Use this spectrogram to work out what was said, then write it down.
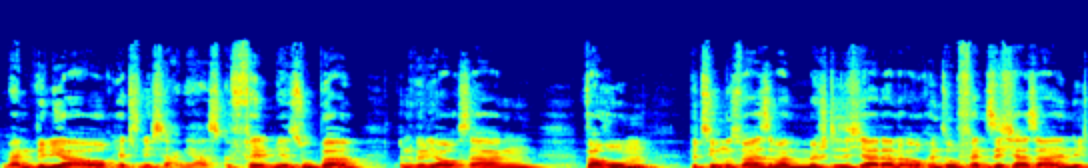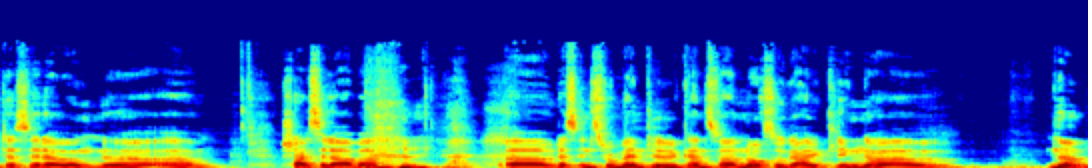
man will ja auch jetzt nicht sagen, ja, es gefällt mir super. Man will ja auch sagen, warum. Beziehungsweise man möchte sich ja dann auch insofern sicher sein, nicht, dass er da irgendeine ähm, Scheiße labert. äh, das Instrumental kann zwar noch so geil klingen, aber ne?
